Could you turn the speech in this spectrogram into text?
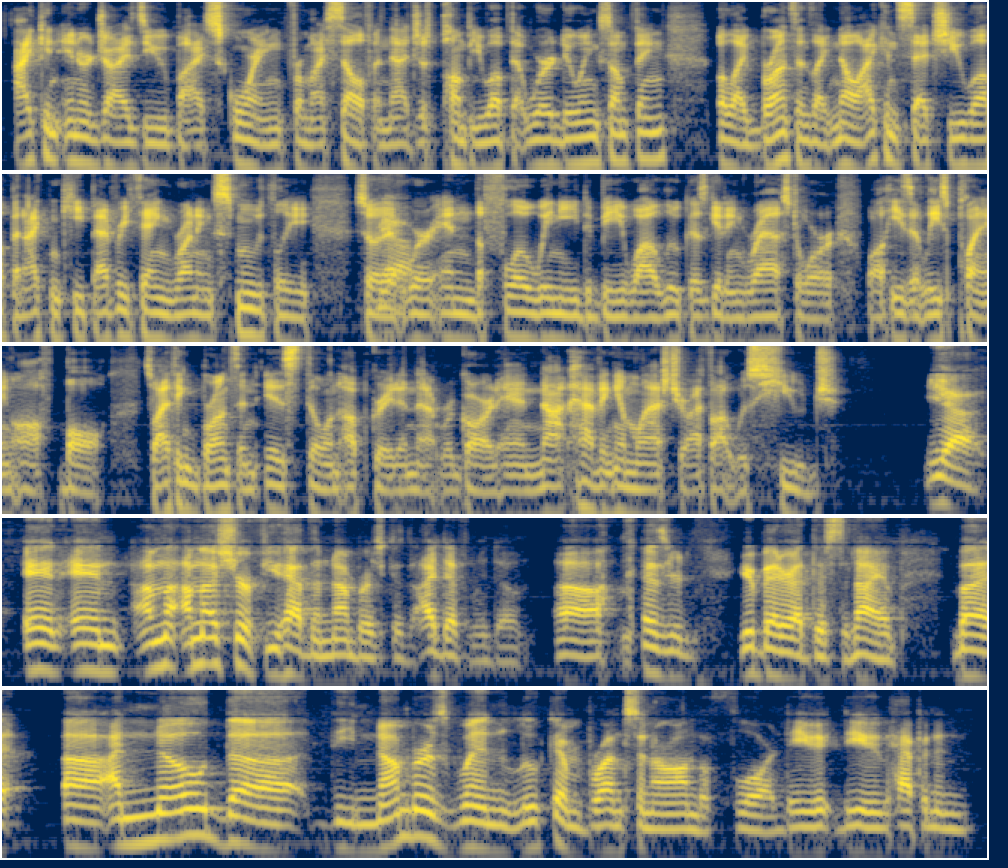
I can energize you by scoring for myself and that just pump you up that we're doing something. But like Brunson's like, no, I can set you up and I can keep everything running smoothly so yeah. that we're in the flow we need to be while Luka's getting rest or while he's at least playing off ball. So I think Brunson is still an upgrade in that regard. And not having him last year I thought was huge. Yeah, and and I'm not I'm not sure if you have the numbers because I definitely don't because uh, you're you're better at this than I am. But uh, I know the the numbers when Luka and Brunson are on the floor. Do you do you happen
